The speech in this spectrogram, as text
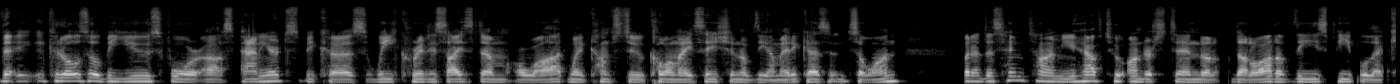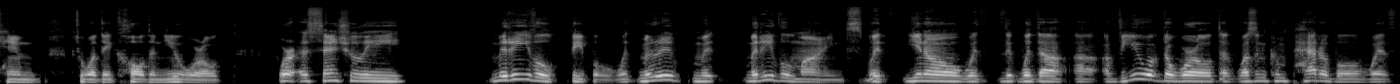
That it could also be used for uh, Spaniards because we criticize them a lot when it comes to colonization of the Americas and so on. But at the same time, you have to understand that, a lot of these people that came to what they call the New World were essentially medieval people with medieval, medieval minds, with you know, with the, with a, a a view of the world that wasn't compatible with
